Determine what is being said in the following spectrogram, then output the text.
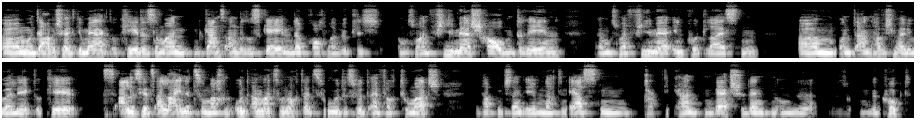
Ähm, und da habe ich halt gemerkt, okay, das ist nochmal ein, ganz anderes Game. Da braucht man wirklich, da muss man viel mehr Schrauben drehen, da muss man viel mehr Input leisten. Ähm, und dann habe ich mir halt überlegt, okay, das alles jetzt alleine zu machen und Amazon noch dazu, das wird einfach too much. Und habe mich dann eben nach den ersten Praktikanten, Werkstudenten umge umgeguckt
